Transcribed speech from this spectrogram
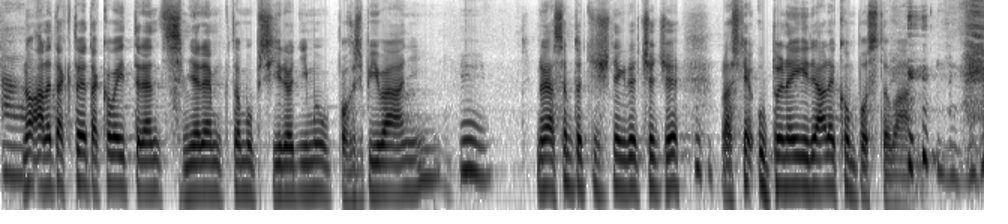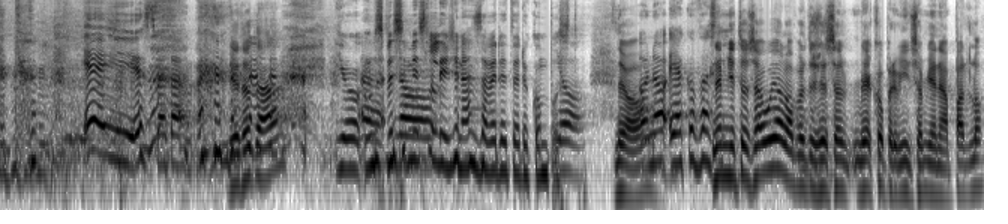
A- No ale tak to je takový trend směrem k tomu přírodnímu pohřbívání. Hmm. No já jsem totiž někde čet, že vlastně úplný ideál je kompostování. Jej, jsme tam. Je to tak? Jo, my jsme si no. mysleli, že nás zavedete do kompostu. jo. Jo. Ono jako vlastně... Ne, mě to zaujalo, protože jsem jako první, co mě napadlo,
